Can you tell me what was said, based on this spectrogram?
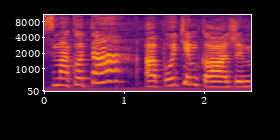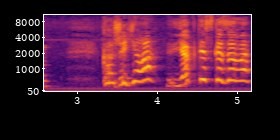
смакота, а потім кажем. Каже, я, як ти сказала,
